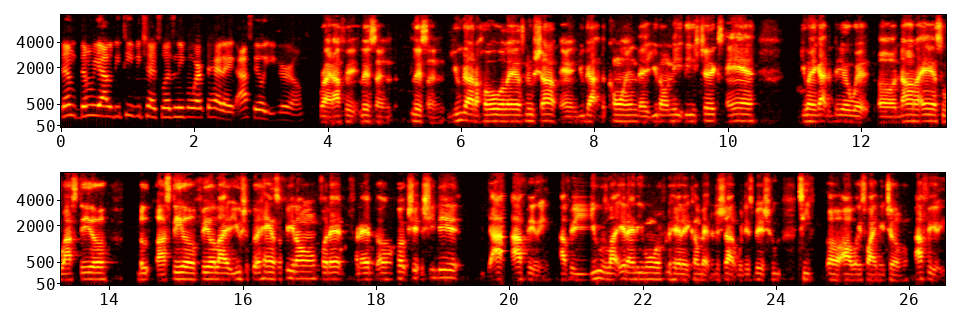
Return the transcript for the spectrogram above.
them them reality TV checks wasn't even worth the headache. I feel you, girl. Right, I feel. Listen, listen. You got a whole ass new shop, and you got the coin that you don't need these checks, and you ain't got to deal with uh Donna ass, who I still. I still feel like you should put hands and feet on for that for that uh, fuck shit that she did. I, I feel you. I feel you. you was like it ain't even worth the headache. Come back to the shop with this bitch who teeth uh, always fighting each other. I feel you.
